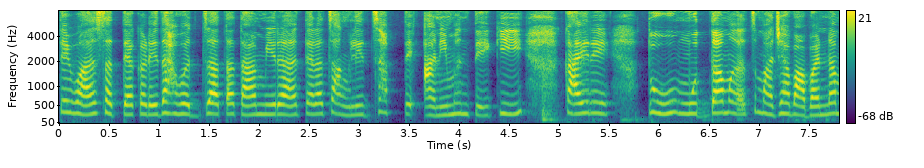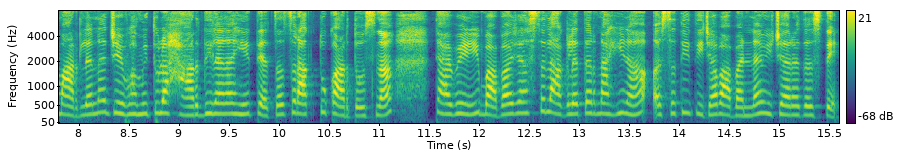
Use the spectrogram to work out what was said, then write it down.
तेव्हा सत्याकडे धावत जाताता मीरा त्याला चांगलीच झापते आणि म्हणते की काय रे तू मुद्दामच माझ्या बाबांना मारलं ना जेव्हा मी तुला हार दिला नाही त्याचाच राग तू काढतोस ना? त्यावेळी बाबा जास्त लागलं तर नाही ना? असं ती तिच्या बाबांना विचारत असते.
